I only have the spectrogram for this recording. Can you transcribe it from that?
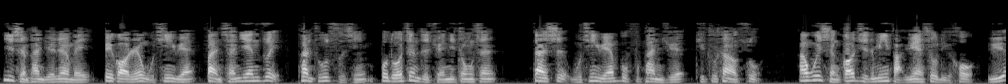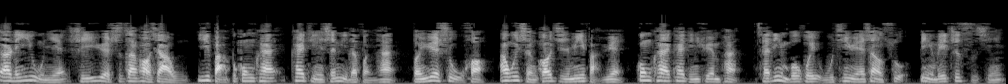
一审判决认为，被告人武清源犯强奸罪，判处死刑，剥夺政治权利终身。但是武清源不服判决，提出上诉。安徽省高级人民法院受理后，于二零一五年十一月十三号下午依法不公开开庭审理了本案。本月十五号，安徽省高级人民法院公开开庭宣判，裁定驳回武清源上诉，并维持死刑。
